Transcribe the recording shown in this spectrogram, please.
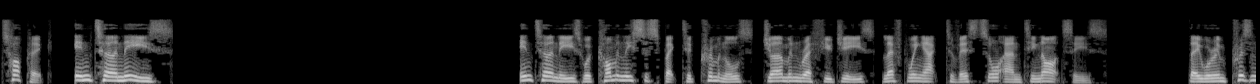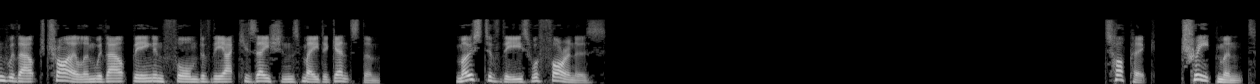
Topic: Internees. Internees were commonly suspected criminals, German refugees, left-wing activists or anti-Nazis. They were imprisoned without trial and without being informed of the accusations made against them. Most of these were foreigners. Treatment.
